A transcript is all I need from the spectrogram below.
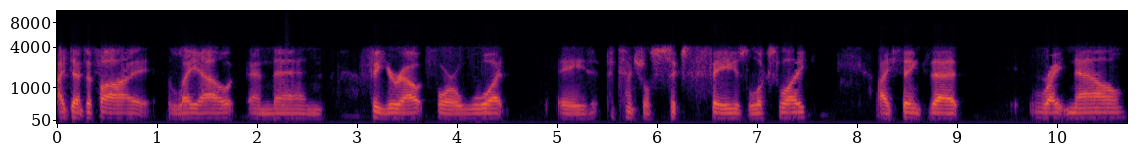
identify, lay out, and then figure out for what a potential sixth phase looks like. I think that right now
